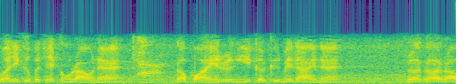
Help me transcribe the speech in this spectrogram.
ว่านี่คือประเทศของเรานะค่ะเราปล่อยให้เรื่องนี้เกิดขึ้นไม่ได้นะ แล้วก็เรา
